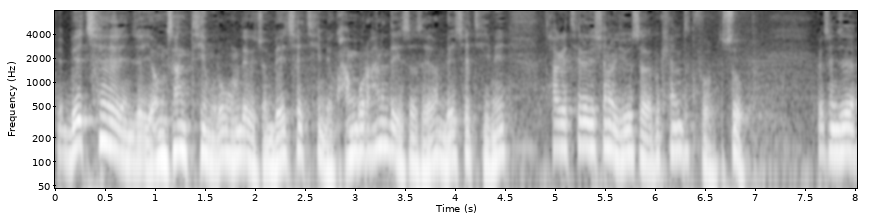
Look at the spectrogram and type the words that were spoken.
매체 이제 영상 팀으로 보면 되겠죠. 매체 팀이 광고를 하는 데 있어서요. 매체 팀이 target traditional user of canned food soup. 그래서 이제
